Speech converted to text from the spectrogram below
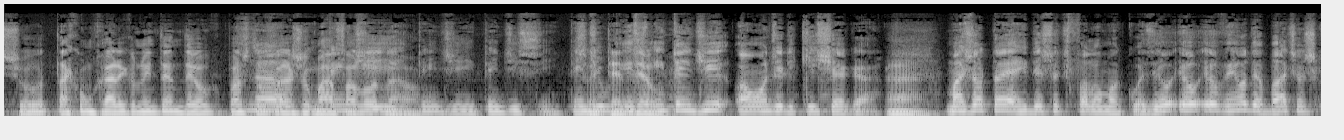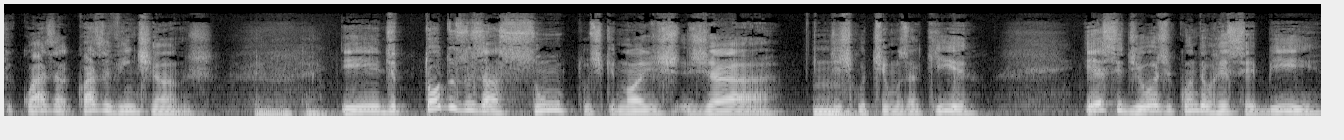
O senhor tá com cara que não entendeu o que o pastor não, Gilmar entendi, falou, não. Entendi, entendi sim. Entendi, entendeu? entendi aonde ele quis chegar. Ah. Mas, JR, deixa eu te falar uma coisa. Eu, eu, eu venho ao debate acho que quase, quase 20 anos. E de todos os assuntos que nós já hum. discutimos aqui, esse de hoje, quando eu recebi,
